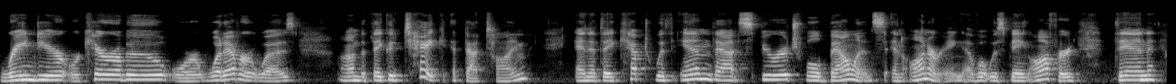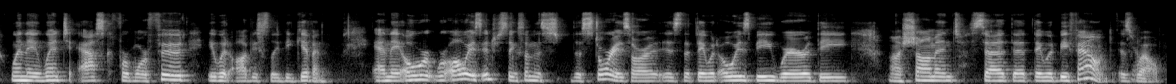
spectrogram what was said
reindeer or caribou or whatever it was um, that they could take at that time and if they kept within that spiritual balance and honoring of what was being offered, then when they went to ask for more food, it would obviously be given. And they were always interesting. Some of the, the stories are is that they would always be where the uh, shaman said that they would be found as well.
